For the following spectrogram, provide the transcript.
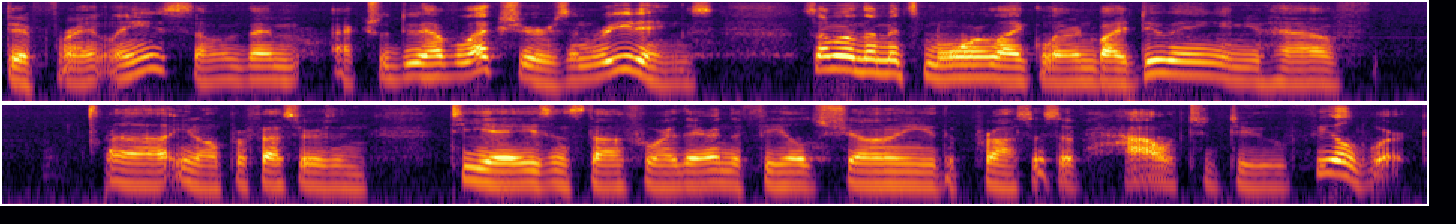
differently. Some of them actually do have lectures and readings. Some of them it's more like learn by doing, and you have, uh, you know, professors and TAs and stuff who are there in the field showing you the process of how to do field work.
